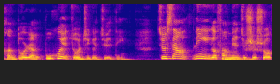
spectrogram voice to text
很多人不会做这个决定。就像另一个方面，就是说，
